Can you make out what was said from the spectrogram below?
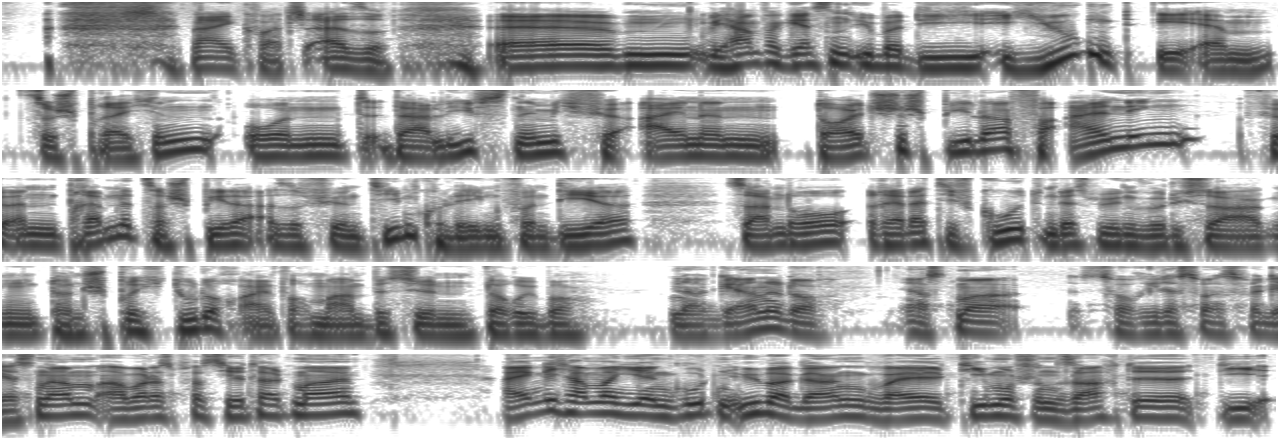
Nein, Quatsch. Also, ähm, wir haben vergessen, über die Jugend-EM zu sprechen. Und da lief es nämlich für einen deutschen Spieler, vor allen Dingen für einen Bremnitzer Spieler, also für einen Teamkollegen von dir, Sandro, relativ gut. Und deswegen würde ich sagen, dann sprich du doch einfach mal ein bisschen darüber. Na, gerne doch. Erstmal, sorry, dass wir es vergessen haben, aber das passiert halt mal. Eigentlich haben wir hier einen guten Übergang, weil Timo schon sagte, die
